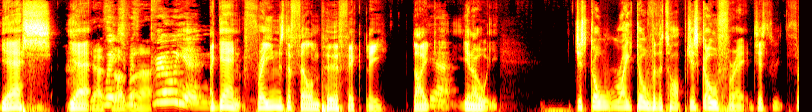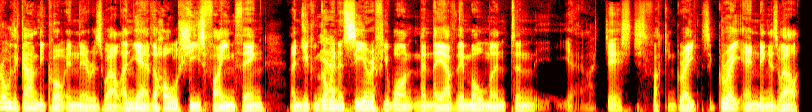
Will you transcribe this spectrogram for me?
yes, yeah. Yeah, which was that. brilliant. Again, frames the film perfectly. Like Yeah. you know, just go right over the top. Just go for it. Just throw the Gandhi quote in there as well. And yeah, the whole "she's fine" thing, and you can go Yeah. in and see her if you want, and then they have their moment, and yeah, just just fucking great. It's a great ending as well.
